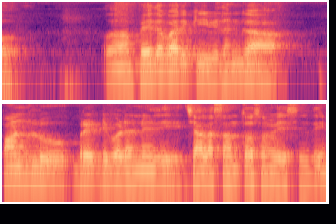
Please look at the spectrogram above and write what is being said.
పేదవారికి ఈ విధంగా పండ్లు బ్రెడ్ ఇవ్వడం అనేది చాలా సంతోషం వేసింది.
